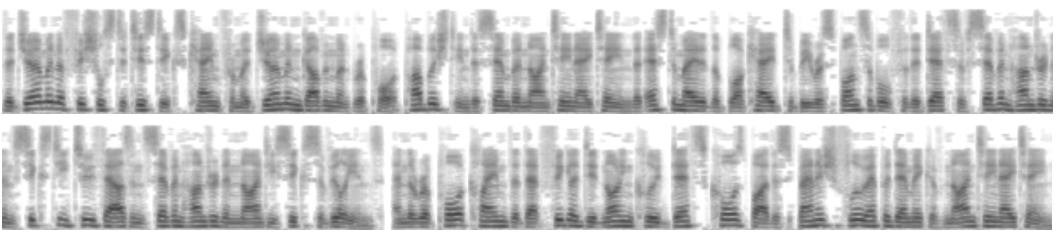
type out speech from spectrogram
The German official statistics came from a German government report published in December 1918 that estimated the blockade to be responsible for the deaths of 762,796 civilians, and the report claimed that that figure did not include deaths caused by the Spanish flu epidemic of 1918.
